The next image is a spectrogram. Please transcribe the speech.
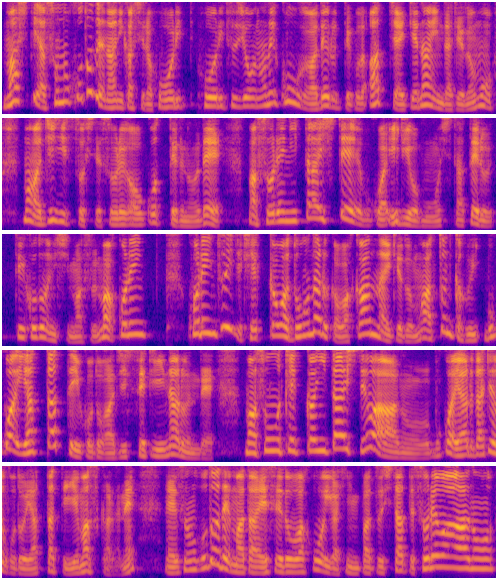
ましてやそのことで何かしら法律、法律上のね、効果が出るってことはあっちゃいけないんだけども、まあ事実としてそれが起こってるので、まあそれに対して僕は異議を申し立てるっていうことにします。まあこれに、これについて結果はどうなるかわかんないけど、まあとにかく僕はやったっていうことが実績になるんで、まあその結果に対しては、あの、僕はやるだけのことをやったって言えますからね。えー、そのことでまたエセ動画行為が頻発したって、それはあの、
